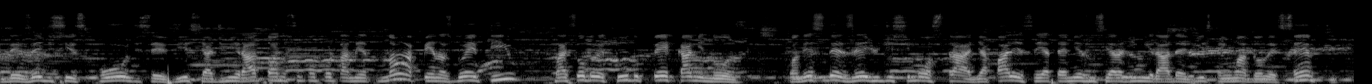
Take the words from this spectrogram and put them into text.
o desejo de se expor, de ser visto e admirado torna-se um comportamento não apenas doentio, mas sobretudo pecaminoso. Quando esse desejo de se mostrar, de aparecer até mesmo ser admirado é visto em um adolescente,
